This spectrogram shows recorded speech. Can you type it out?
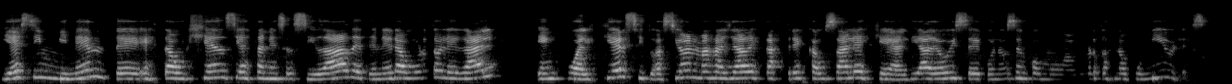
y es inminente esta urgencia, esta necesidad de tener aborto legal en cualquier situación, más allá de estas tres causales que al día de hoy se conocen como abortos no punibles.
